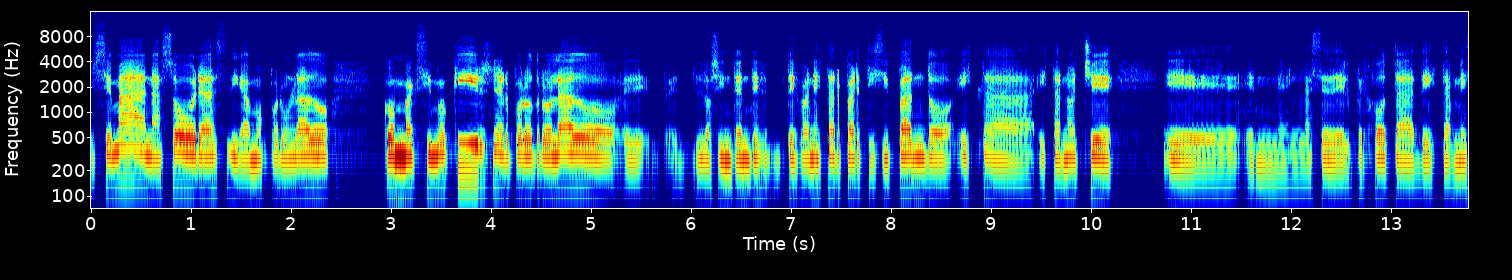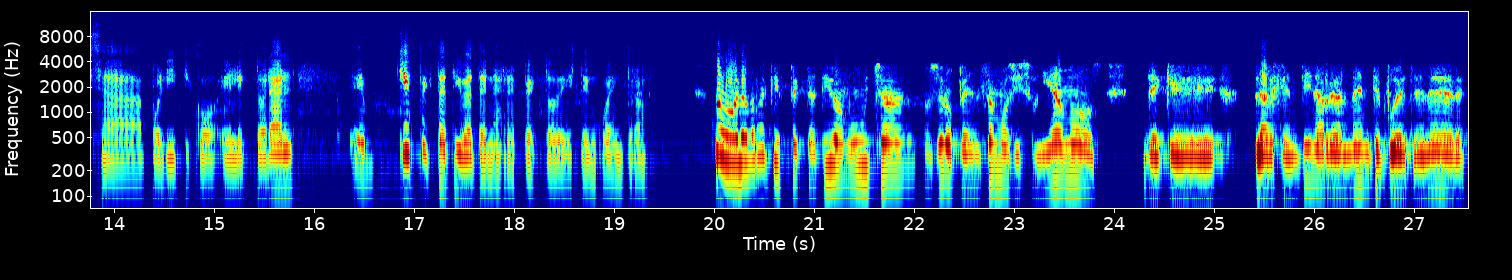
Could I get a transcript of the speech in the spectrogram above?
semanas, horas, digamos, por un lado con Máximo Kirchner. Por otro lado, eh, los intendentes van a estar participando esta, esta noche eh, en, la sede del PJ de esta mesa político-electoral. Eh, ¿Qué expectativa tenés respecto de este encuentro? No, la verdad que expectativa mucha. Nosotros pensamos y soñamos de que la Argentina realmente puede tener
